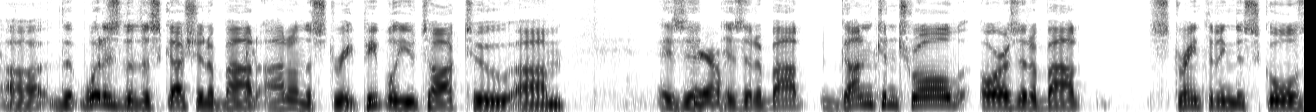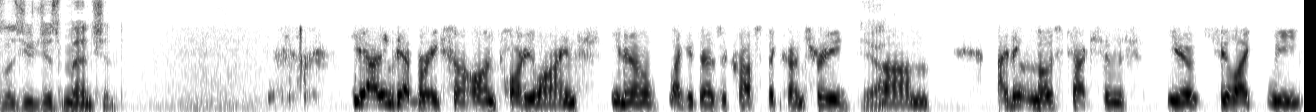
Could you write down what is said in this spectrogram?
uh, the, what is the discussion about out on the street? People you talk to, um, is it Yeah. is it about gun control or is it about strengthening the schools, as you just mentioned? Yeah, I think that breaks on, party lines, you know, like it does across the country. Yeah. Um, I think most Texans, you know, feel like we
